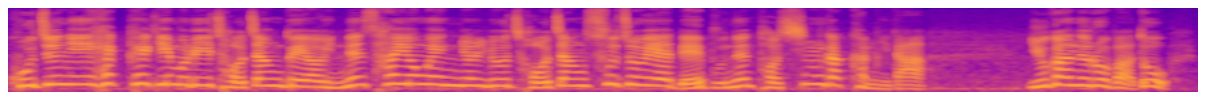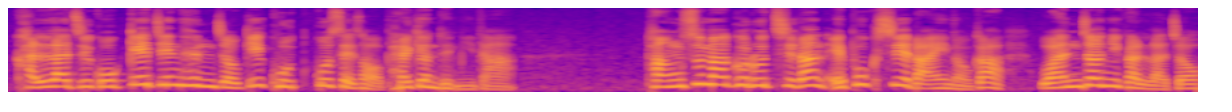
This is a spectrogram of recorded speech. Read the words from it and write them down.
고준위 핵폐기물이 저장되어 있는 사용 핵연료 저장 수조의 내부는 더 심각합니다. 육안으로 봐도 갈라지고 깨진 흔적이 곳곳에서 발견됩니다. 방수막으로 칠한 에폭시 라이너가 완전히 갈라져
